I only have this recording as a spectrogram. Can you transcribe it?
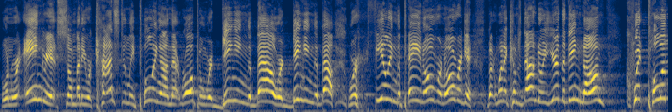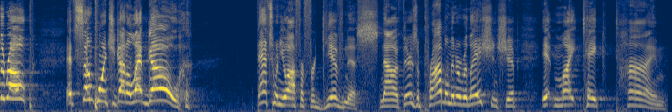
When we're angry at somebody, we're constantly pulling on that rope, and we're dinging the bell. We're dinging the bell. We're feeling the pain over and over again. But when it comes down to it, you're the ding dong. Quit pulling the rope. At some point, you got to let go. That's when you offer forgiveness. Now, if there's a problem in a relationship, it might take time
